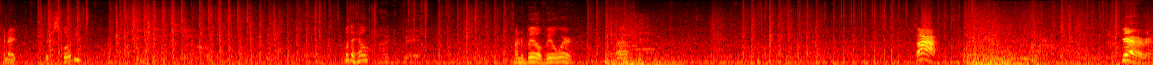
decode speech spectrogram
Can I explode it? What the hell? Time to bail. Time to bail. Bail where? Uh. Ah! Get out of here.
